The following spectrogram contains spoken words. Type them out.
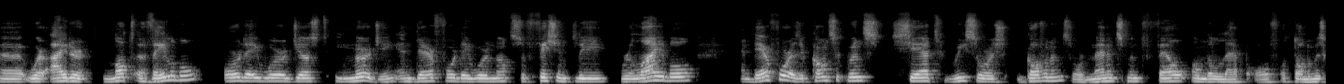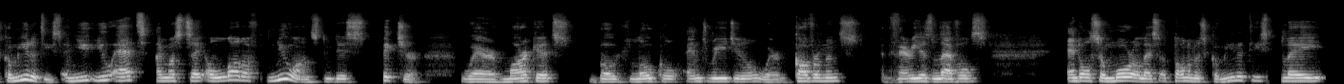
uh, were either not available or they were just emerging, and therefore they were not sufficiently reliable. And therefore, as a consequence, shared resource governance or management fell on the lap of autonomous communities. And you, you add, I must say, a lot of nuance to this picture, where markets, both local and regional, where governments at various levels, and also more or less autonomous communities play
